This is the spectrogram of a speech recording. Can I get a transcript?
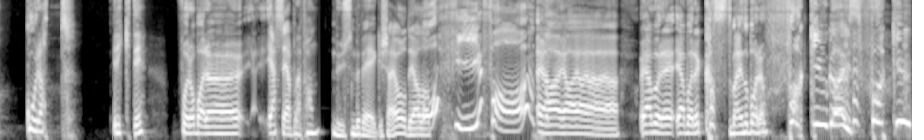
akkurat riktig for å bare Jeg, ser bare Faen, musen beveger seg jo, og de har da Å, fy faen! ja, ja, ja, ja, ja. Og jeg bare, jeg bare kaster meg inn og bare Fuck you, guys! Fuck you!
